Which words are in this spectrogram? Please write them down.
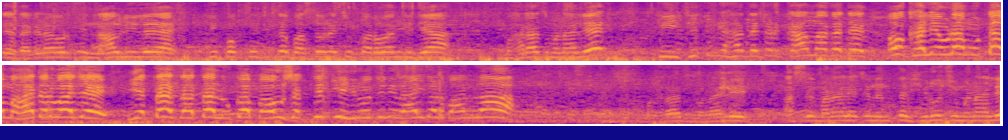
त्या दगडावरती नाव लिहिलेलं आहे. ती फक्त तिथं बसवण्याची परवानगी द्या. महाराज म्हणाले की इथे तुम्ही हा दगड का मागत आहेत? अहो खाली एवढा मोठा महादरवाज आहे. येता जाता लोक पाहू शकतील की हिरोजीने रायगड बांधला. महाराज म्हणाले असे म्हणाल्याच्या नंतर हिरोजी म्हणाले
